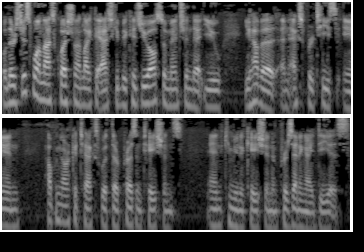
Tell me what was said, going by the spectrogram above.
Well, there's just one last question I'd like to ask you because you also mentioned that you you have a, an expertise in helping architects with their presentations and communication and presenting ideas.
